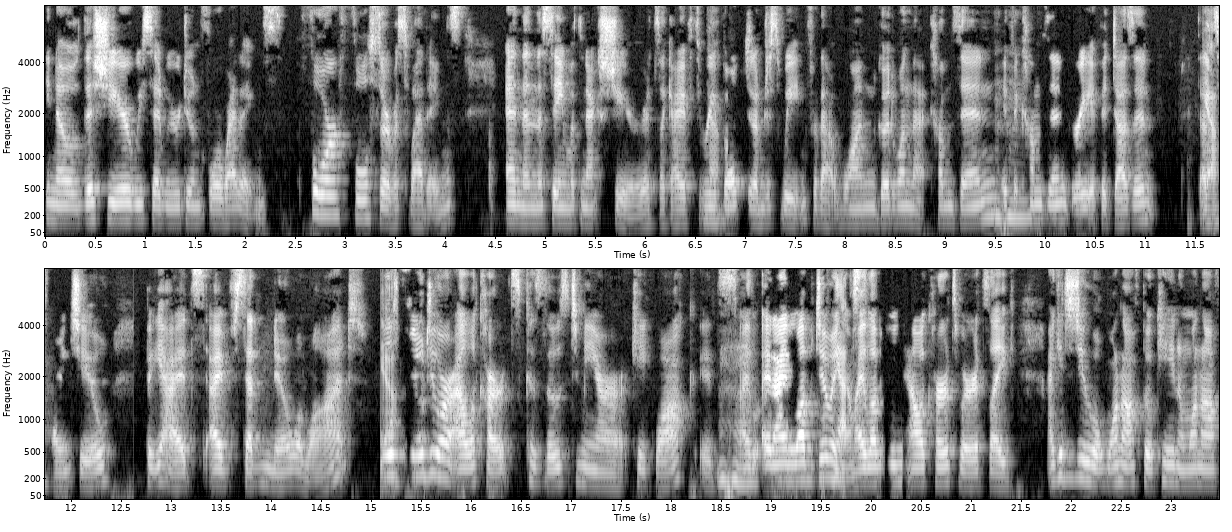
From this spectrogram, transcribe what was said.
you know, this year we said we were doing four weddings, four full service weddings. And then the same with next year. It's like I have three Yeah. booked and I'm just waiting for that one good one that comes in. If it Mhm. comes in, great. If it doesn't, that's fine too. But yeah, it's I've said no a lot. Yeah. We'll still do our a la cartes because those to me are cakewalk. It's I, Mhm. and I love doing them. I love doing a la cartes where it's like I get to do a one off bouquet and a one off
